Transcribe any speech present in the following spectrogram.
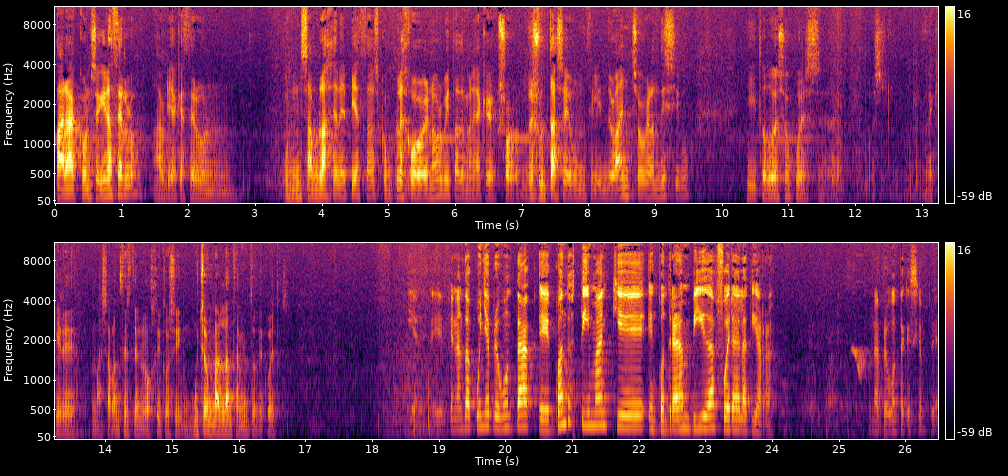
para conseguir hacerlo, habría que hacer un, un ensamblaje de piezas complejo en órbita, de manera que resultase un cilindro ancho, grandísimo, y todo eso pues, eh, pues requiere más avances tecnológicos y muchos más lanzamientos de cohetes. Bien, eh, Fernando Acuña pregunta, eh, ¿cuándo estiman que encontrarán vida fuera de la Tierra? Una pregunta que siempre...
